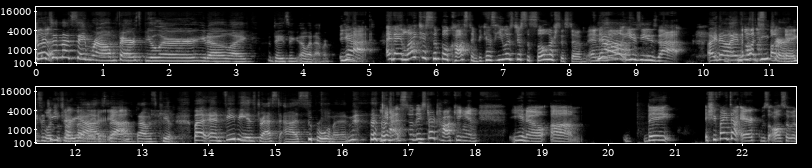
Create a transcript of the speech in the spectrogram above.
but, it's, in that same realm. Ferris Bueller, you know, like Daisy, oh, whatever. Yeah. And I liked his simple costume because he was just a solar system. And yeah. how easy is that? I know, and he's a teacher. He's a teacher, yeah. So yeah, that was cute. But and Phoebe is dressed as Superwoman. yeah, so they start talking, and you know, um, they she finds out Eric was also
